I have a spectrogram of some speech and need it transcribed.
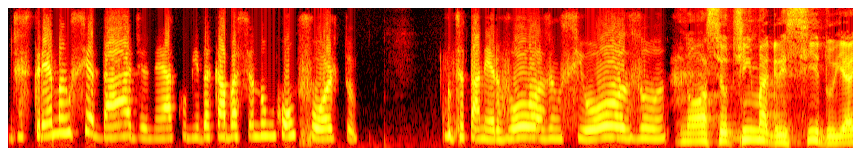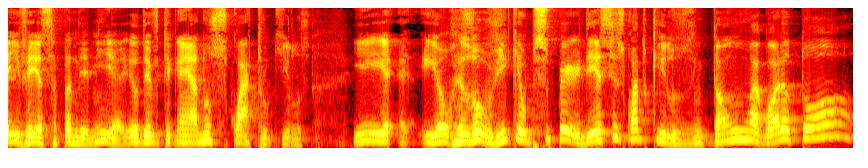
De extrema ansiedade, né? A comida acaba sendo um conforto. Quando você tá nervoso, ansioso. Nossa, eu tinha emagrecido e aí veio essa pandemia, eu devo ter ganhado uns 4 quilos. E, e eu resolvi que eu preciso perder esses 4 quilos. Então agora eu tô.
